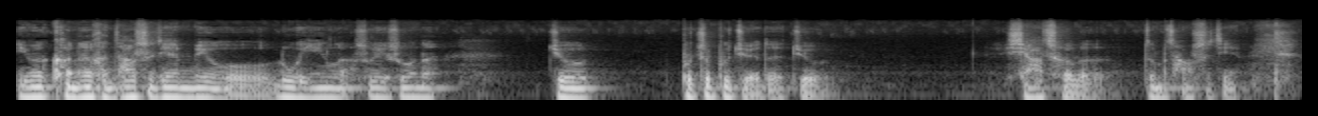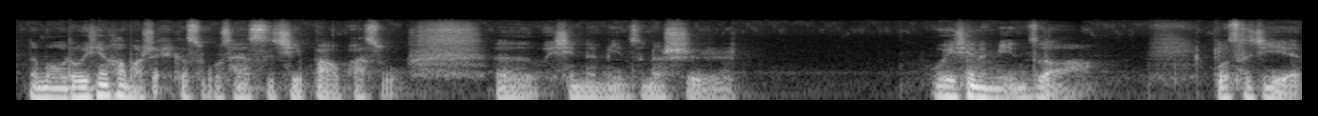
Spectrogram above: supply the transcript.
因为可能很长时间没有录音了，所以说呢，就不知不觉的就瞎扯了这么长时间。那么我的微信号码是 x 五三四七八五八四五，呃，微信的名字呢是微信的名字啊。我自己也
